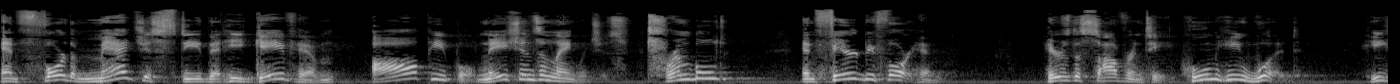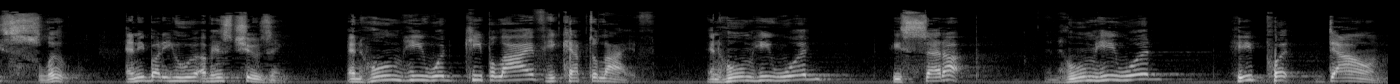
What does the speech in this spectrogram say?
and for the majesty that he gave him, all people, nations, and languages trembled and feared before him. Here's the sovereignty. Whom he would, he slew. Anybody who of his choosing. And whom he would keep alive, he kept alive. And whom he would, he set up. And whom he would, he put down.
